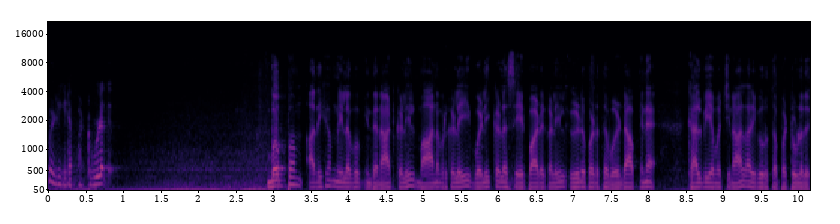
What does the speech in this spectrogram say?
வெளியிடப்பட்டுள்ளது. வெப்பம் அதிகம் நிலவும் இந்த நாட்களில் மாணவர்களை வெளிக்கள செயற்பாடுகளில் ஈடுபடுத்த வேண்டாம் என கல்வி அமைச்சினால் அறிவுறுத்தப்பட்டுள்ளது.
